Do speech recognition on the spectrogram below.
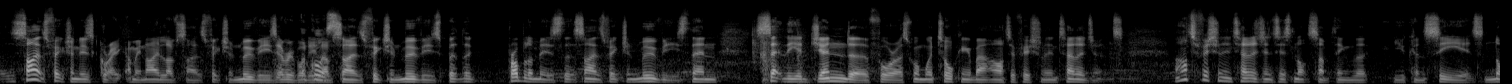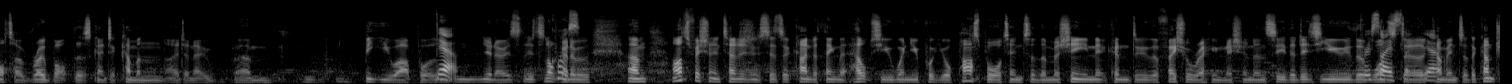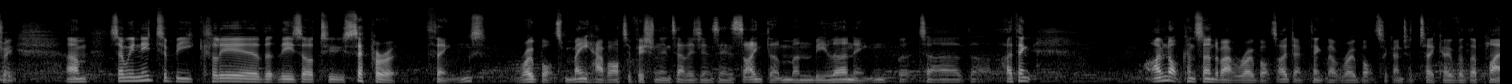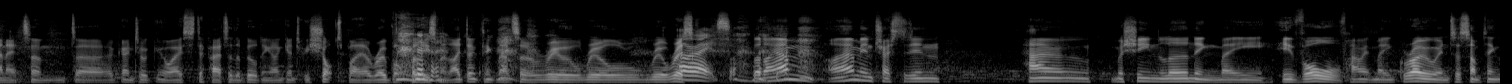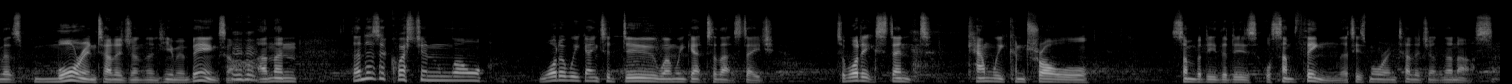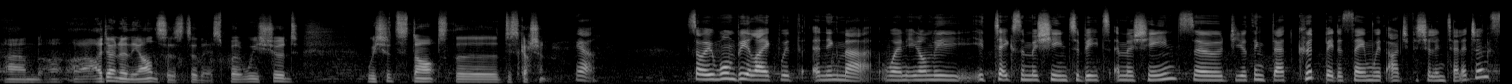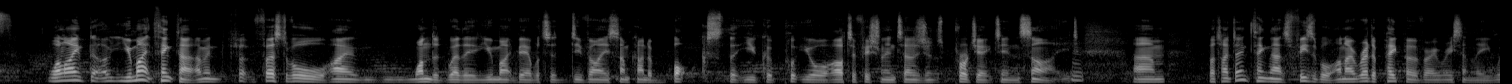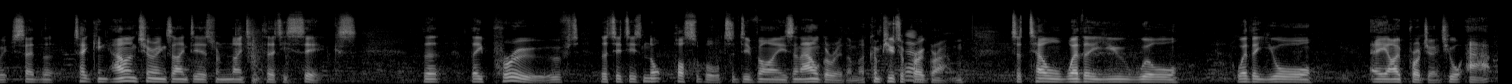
Science fiction is great. I mean, I love science fiction movies. Everybody loves science fiction movies, but the problem is that science fiction movies then set the agenda for us when we're talking about artificial intelligence. Artificial intelligence is not something that you can see. It's not a robot that's going to come and I don't know. Um, beat you up or Yeah. you know it's, it's not going to um, artificial intelligence is a kind of thing that helps you when you put your passport into the machine it can do the facial recognition and see that it's you that wants to yeah. come into the country um, so we need to be clear that these are two separate things robots may have artificial intelligence inside them and be learning but uh, the, i think I'm not concerned about robots. I don't think that robots are going to take over the planet and uh, are going to, you know, I step out of the building, I'm going to be shot by a robot policeman. I don't think that's a real, real, real risk. All right. But I am, I am interested in how machine learning may evolve, how it may grow into something that's more intelligent than human beings are. And then, then there's a question: well, what are we going to do when we get to that stage? To what extent can we control somebody that is, or something that is more intelligent than us? And I, I don't know the answers to this, but we should, we should start the discussion. Yeah. So it won't be like with Enigma when it only it takes a machine to beat a machine. So do you think that could be the same with artificial intelligence? Well, I, uh, you might think that. I mean, f- first of all, I wondered whether you might be able to devise some kind of box that you could put your artificial intelligence project inside. Mm. Um, but I don't think that's feasible. And I read a paper very recently which said that taking Alan Turing's ideas from 1936, that they proved that it is not possible to devise an algorithm, a computer Yeah. program, to tell whether you will, whether your AI project, your app,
